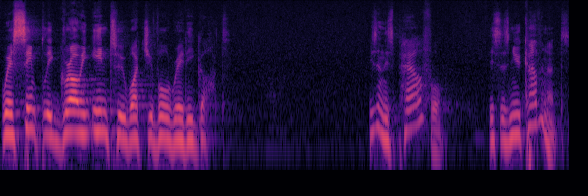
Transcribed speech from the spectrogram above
We're simply growing into what you've already got. Isn't this powerful? This is new covenant.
